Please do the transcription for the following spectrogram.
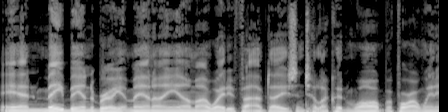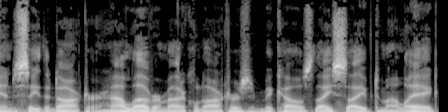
and me being the brilliant man I am, I waited five days until I couldn't walk before I went in to see the doctor. I love our medical doctors because they saved my leg.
